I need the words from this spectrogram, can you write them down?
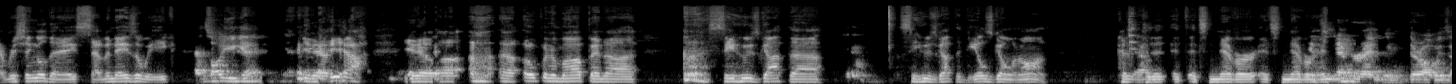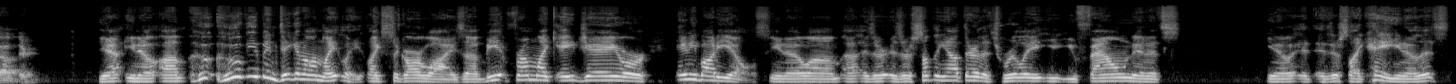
every single day, seven days a week. That's all you get. You know, yeah, you know, uh, uh, open them up and uh, see who's got the see who's got the deals going on because Yeah. it, it, it's never it's never It's ending. never ending. They're always out there. Yeah, you know, um, who who have you been digging on lately, like cigar wise? Uh, be it from like AJ or anybody else? You know, um, uh, is there is there something out there that's really you, you found and it's you know it, it's just like hey you know that's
